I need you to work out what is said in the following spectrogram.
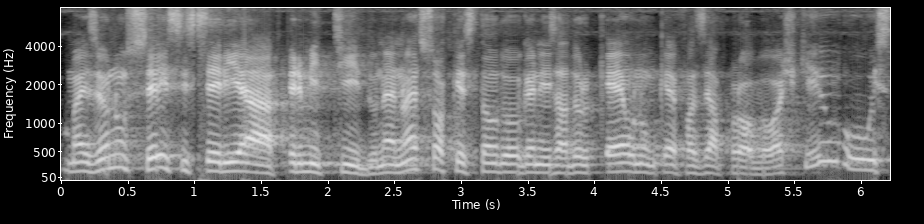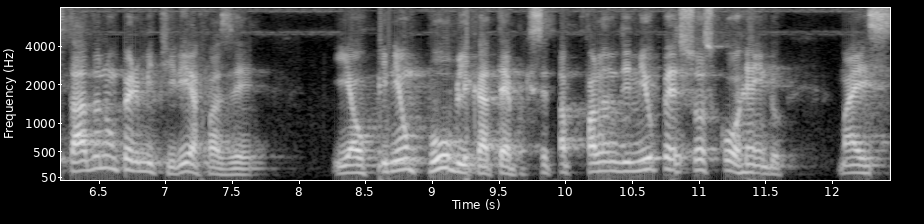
Mas eu não sei se seria permitido, né? Não é só questão do organizador quer ou não quer fazer a prova. Eu acho que o Estado não permitiria fazer. E a opinião pública até, porque você está falando de mil pessoas correndo, mas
